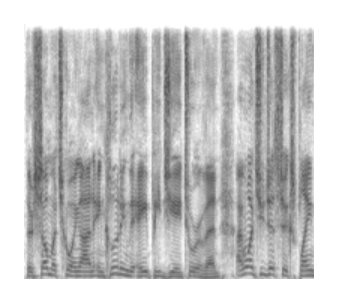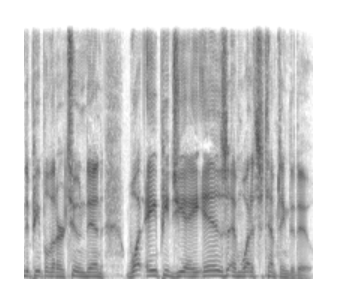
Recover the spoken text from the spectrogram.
There's so much going on, including the APGA Tour event. I want you just to explain to people that are tuned in what APGA is and what it's attempting to do.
